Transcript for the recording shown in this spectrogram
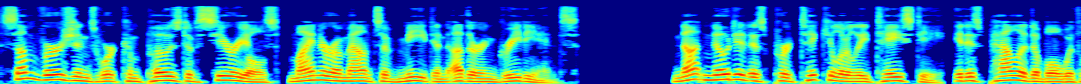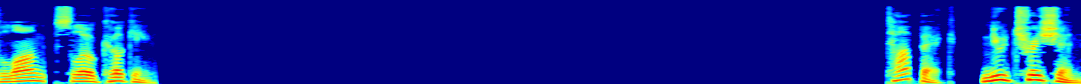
Some versions were composed of cereals, minor amounts of meat and other ingredients. Not noted as particularly tasty, it is palatable with long, slow cooking. Nutrition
